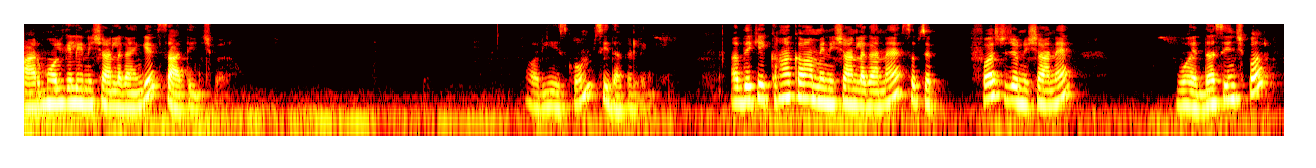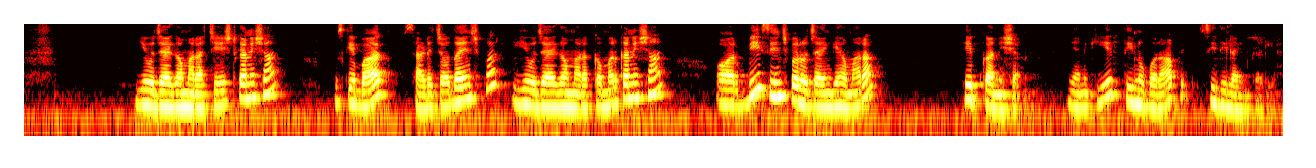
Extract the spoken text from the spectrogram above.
आर्म होल के लिए निशान लगाएँगे सात इंच पर। और ये इसको हम सीधा कर लेंगे। अब देखिए कहाँ कहाँ हमें निशान लगाना है। सबसे फ़र्स्ट जो निशान है, वो है दस इंच पर। ये हो जाएगा हमारा चेस्ट का निशान। उसके बाद साढ़े चौदह इंच पर ये हो जाएगा हमारा कमर का निशान। और बीस इंच पर हो जाएँगे हमारा हिप का निशान। यानी कि ये तीनों पर आप सीधी लाइन कर लें।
